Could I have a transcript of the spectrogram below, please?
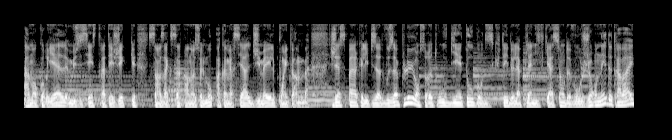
à mon courriel musicien stratégique sans accent en un seul mot à commercial gmail.com. J'espère que l'épisode vous a plu. On se retrouve bientôt pour discuter de la planification de vos journées de travail.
